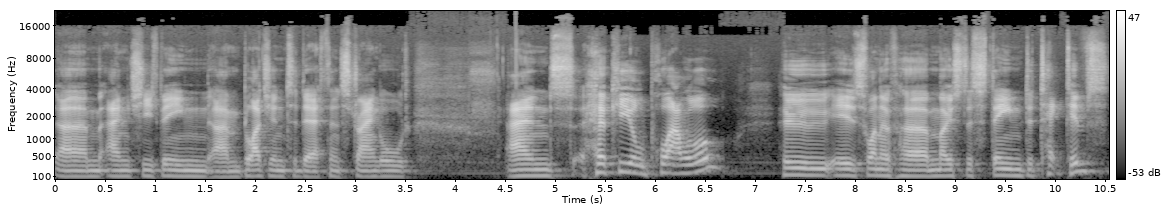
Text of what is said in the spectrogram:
um, and she's been um, bludgeoned to death and strangled. And Hercule Poirot, who is one of her most esteemed detectives,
